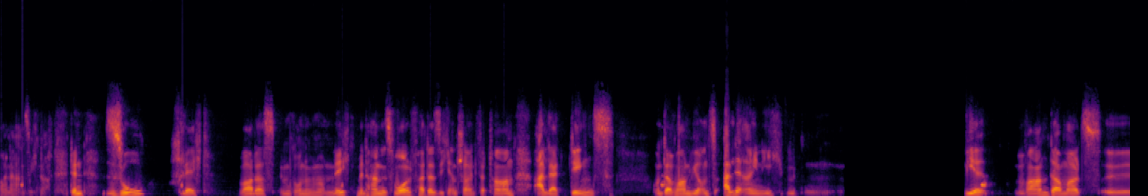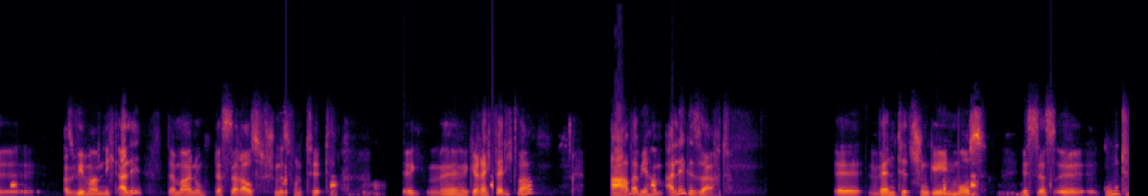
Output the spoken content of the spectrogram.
Meiner Ansicht nach. Denn so schlecht war das im Grunde genommen nicht. Mit Hannes Wolf hat er sich anscheinend vertan. Allerdings, und da waren wir uns alle einig, wir waren damals, äh, also wir waren nicht alle der Meinung, dass der Rausschmiss von Tit äh, äh, gerechtfertigt war. Aber wir haben alle gesagt, äh, wenn Tit schon gehen muss, ist das äh, gut,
